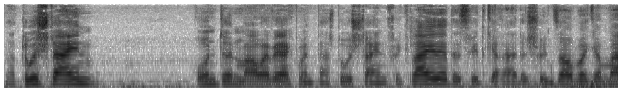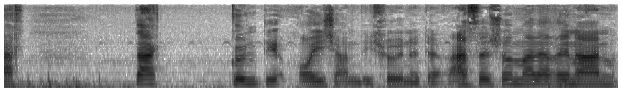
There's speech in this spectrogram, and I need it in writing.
Naturstein, unten Mauerwerk mit Naturstein verkleidet, es wird gerade schön sauber gemacht. Da könnt ihr euch an die schöne Terrasse schon mal erinnern.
